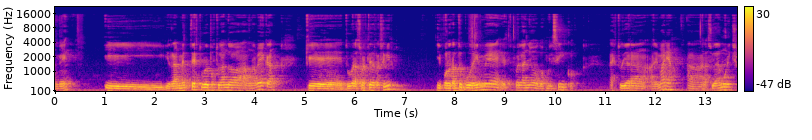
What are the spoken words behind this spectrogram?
¿Okay? Y, realmente estuve postulando a una beca que tuve la suerte de recibir y por lo tanto pude irme, esto fue el año 2005, a estudiar a Alemania, a la ciudad de Múnich.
